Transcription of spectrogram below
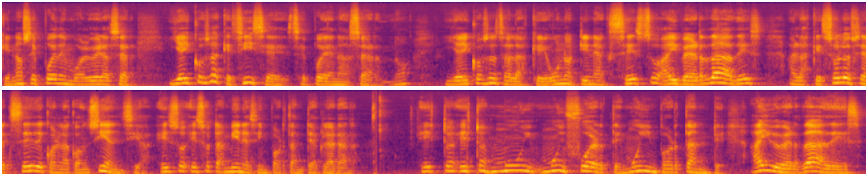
que, no se pueden volver a hacer. Y hay cosas que sí se, se, pueden hacer, ¿no? Y hay cosas a las que uno tiene acceso, hay verdades a las que solo se accede con la conciencia. Eso, eso también es importante aclarar. Esto, esto es muy, muy fuerte, muy importante. Hay verdades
